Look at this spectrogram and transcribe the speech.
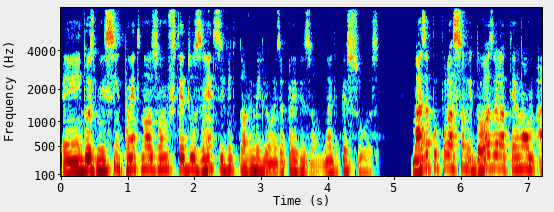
é, em 2050 nós vamos ter 229 milhões, a previsão né, de pessoas. Mas a população idosa ela tem uma, a,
